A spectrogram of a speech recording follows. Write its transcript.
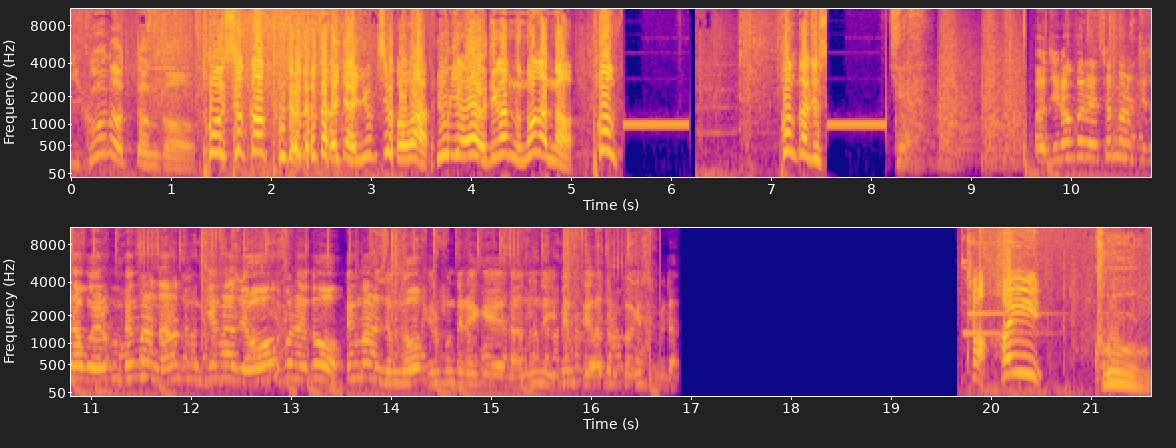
이건 어떤가 퍼석각 도다다다 야 65만 65만 어디 갔노? 너 갔나 펑! 펑까지 어, 지난번에 천만원치 사고 여러분 100만원 나눠주면 기억나죠? 이번에도 100만원 정도 여러분들에게 나누는 이벤트 하도록 하겠습니다. 자 하이! 구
